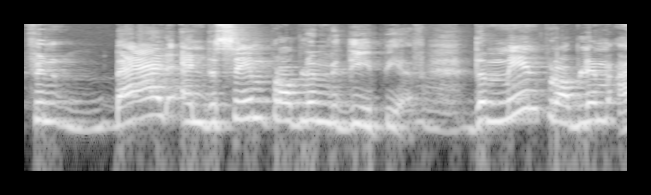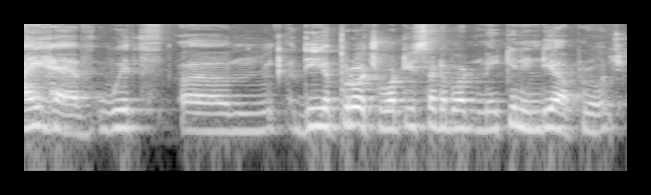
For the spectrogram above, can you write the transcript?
Fin- bad and the same problem with the EPF. The main problem I have with um, the approach, what you said about Make in India approach,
